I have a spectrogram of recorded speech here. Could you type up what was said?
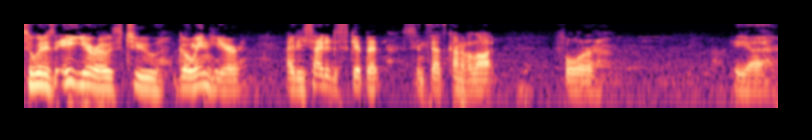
So it is eight euros to go in here. I decided to skip it since that's kind of a lot for a uh,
